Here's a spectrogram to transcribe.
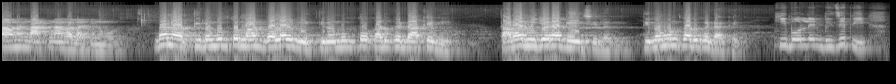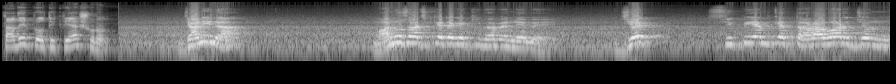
কারণে নাক না গলা তৃণমূল। না না তৃণমূল তো নাক গলায়নি তৃণমূল তো কারুকে ডাকেনি। তারা নিজেরা গিয়েছিলেন তৃণমূল কারুকে ডাকেনি কি বললেন বিজেপি? তাদের প্রতিক্রিয়া শুনুন। জানি না মানুষ আজকে এটাকে কীভাবে নেবে। যে সিপিএমকে তাড়াবার জন্য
